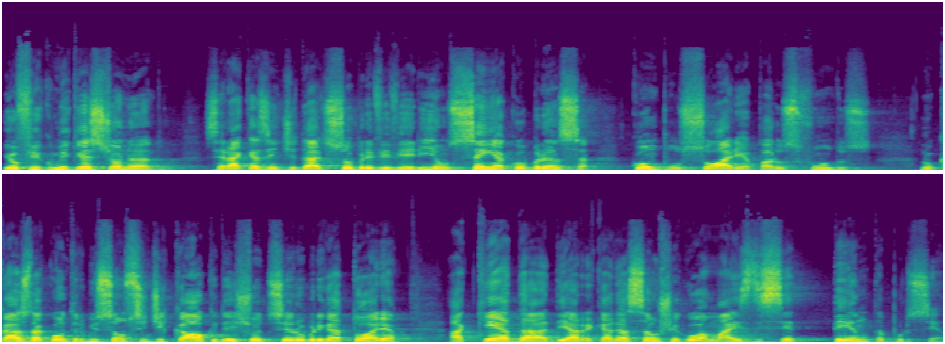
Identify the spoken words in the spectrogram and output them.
Eu fico me questionando: será que as entidades sobreviveriam sem a cobrança compulsória para os fundos? No caso da contribuição sindical, que deixou de ser obrigatória, a queda de arrecadação chegou a mais de 70%.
